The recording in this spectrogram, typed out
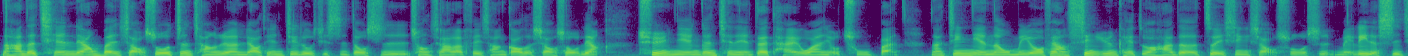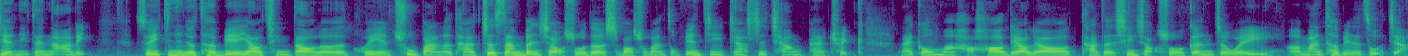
那他的前两本小说《正常人》《聊天记录》其实都是创下了非常高的销售量。去年跟前年在台湾有出版。那今年呢，我们又非常幸运可以读到他的最新小说是《美丽的世界你在哪里》。所以今天就特别邀请到了慧眼出版了他这三本小说的时报出版总编辑加世强 Patrick 来跟我们好好聊聊他的新小说跟这位呃蛮特别的作家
